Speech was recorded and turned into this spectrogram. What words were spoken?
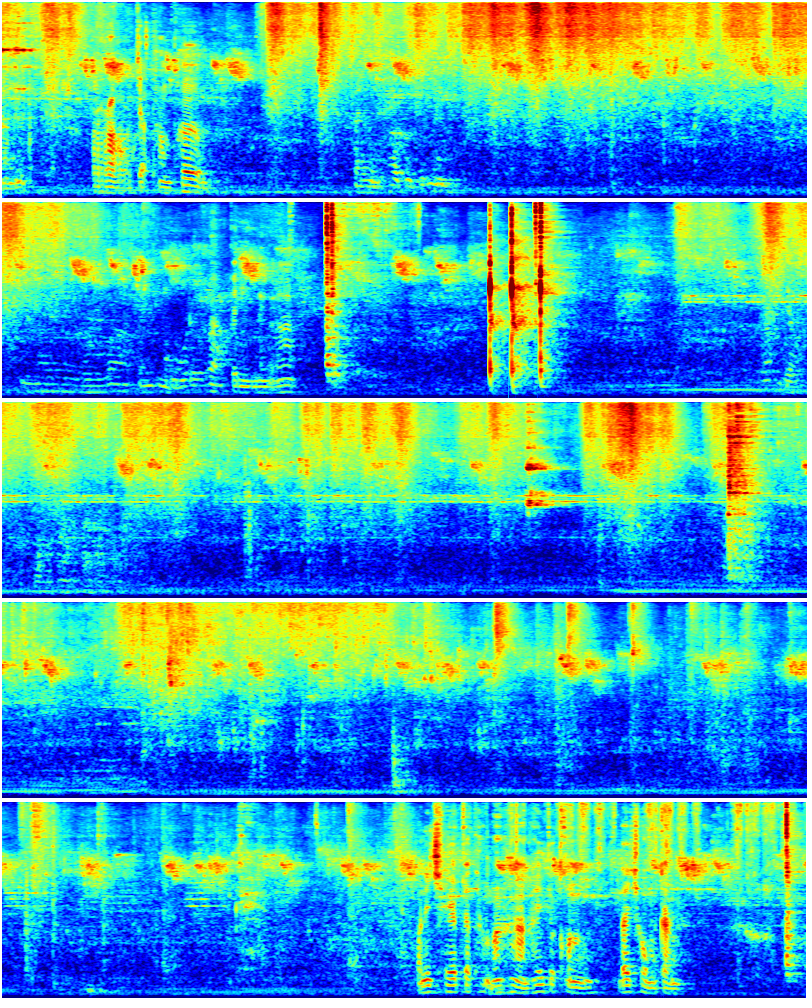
นั้น เราจะทำเพิ่มใส่หมูเพิ่มอีกนิดนึงไม่รู้ว่าเป็นหมูหรือว่าเป็นเนื้อเดี๋ยวรอมาอ่า วันนี้เชฟจะทำอาหารให้ทุกคนได้ชมกัน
